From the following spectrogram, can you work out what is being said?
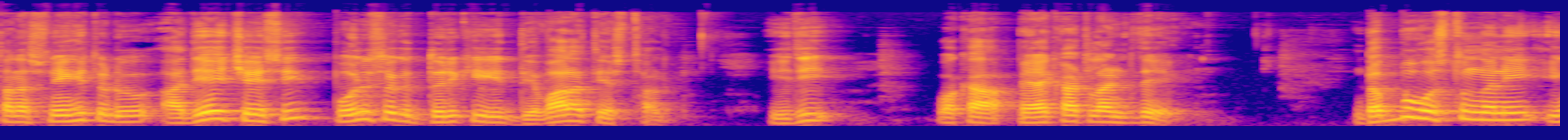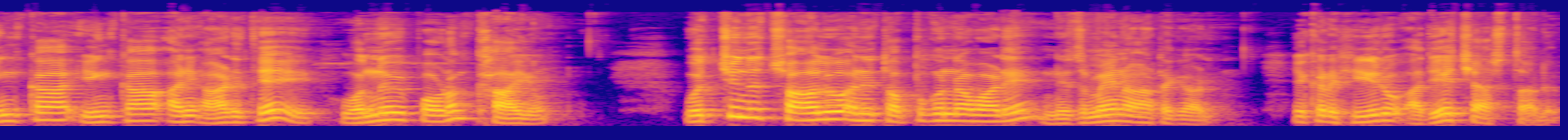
తన స్నేహితుడు అదే చేసి పోలీసులకు దొరికి దివాలా తీస్తాడు. ఇది ఒక పేకాట లాంటిదే. డబ్బు వస్తుందని ఇంకా ఇంకా అని ఆడితే వన్నవిపోవడం ఖాయం. వచ్చింది చాలు అని తప్పుకున్నవాడే నిజమైన ఆటగాడు. ఇక్కడ హీరో అదే చేస్తాడు.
